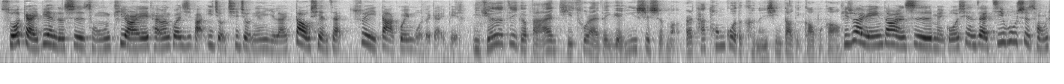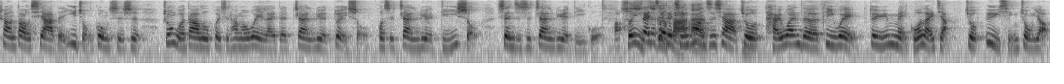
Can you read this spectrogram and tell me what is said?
所改变的是从 TRA 台湾关系法一九七九年以来到现在最大规模的改变。你觉得这个法案提出来的原因是什么？而它通过的可能性到底高不高？提出来原因当然是美国现在几乎是从上到下的一种共识，是中国大陆会是他们未来的战略对手，或是战略敌手，甚至是战略敌国。啊，所以在这个情况之下，就台湾的地位对于美国来讲就愈形重要。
